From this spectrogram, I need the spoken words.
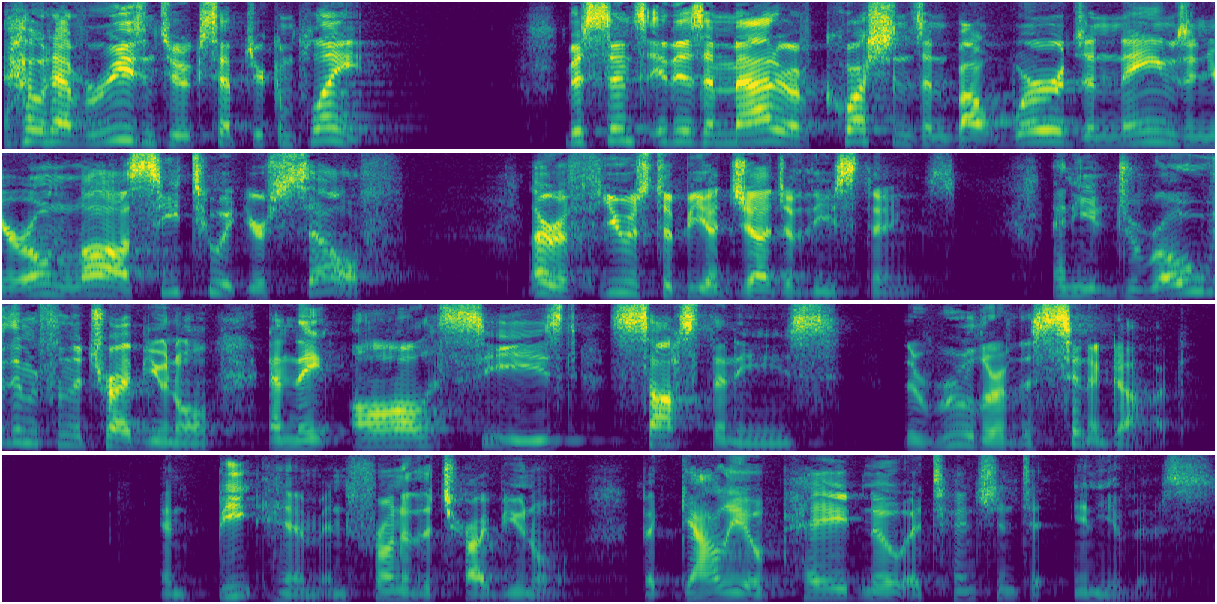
I would have reason to accept your complaint. But since it is a matter of questions and about words and names and your own law, see to it yourself. I refuse to be a judge of these things. And he drove them from the tribunal, and they all seized Sosthenes, the ruler of the synagogue and beat him in front of the tribunal. But Gallio paid no attention to any of this.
